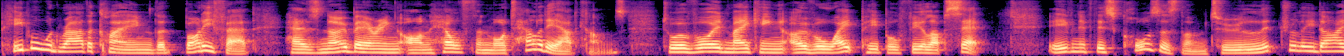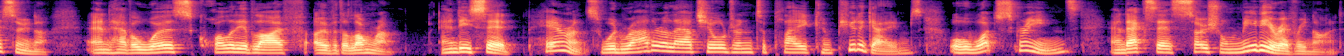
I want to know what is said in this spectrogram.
People would rather claim that body fat has no bearing on health and mortality outcomes to avoid making overweight people feel upset, even if this causes them to literally die sooner and have a worse quality of life over the long run. And he said, Parents would rather allow children to play computer games or watch screens and access social media every night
